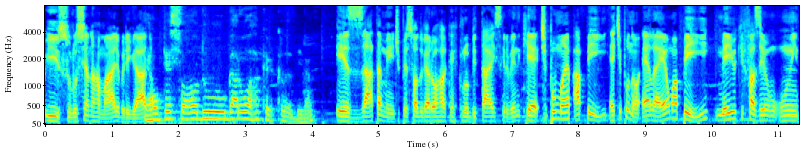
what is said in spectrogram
Isso, Luciano Ramalho, obrigado. É o pessoal do Garoa Hacker Club, né? Exatamente, o pessoal do Garo Hacker Club tá escrevendo que é tipo uma API, é tipo não, ela é uma API meio que fazer um, um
